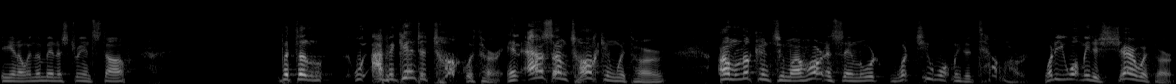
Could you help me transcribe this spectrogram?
you know, in the ministry and stuff. But the, I began to talk with her. And as I'm talking with her, I'm looking to my heart and saying, Lord, what do you want me to tell her? What do you want me to share with her?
